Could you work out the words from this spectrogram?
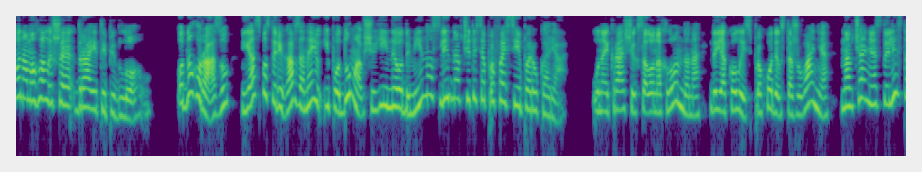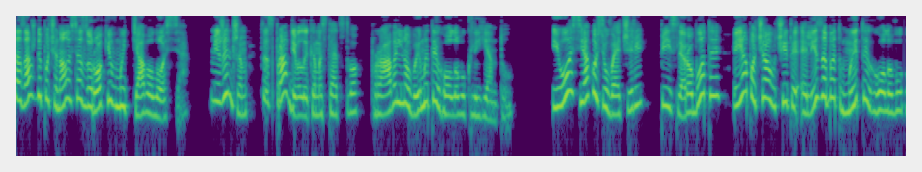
вона могла лише драїти підлогу. Одного разу я спостерігав за нею і подумав, що їй неодмінно слід навчитися професії перукаря. У найкращих салонах Лондона, де я колись проходив стажування, навчання стиліста завжди починалося з уроків миття волосся. Між іншим, це справді велике мистецтво правильно вимити голову клієнту. І ось якось увечері, після роботи, я почав вчити Елізабет мити голову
